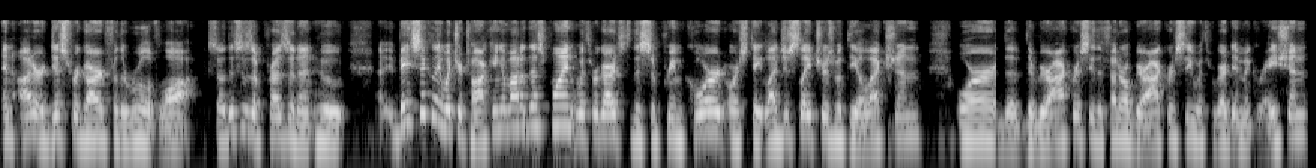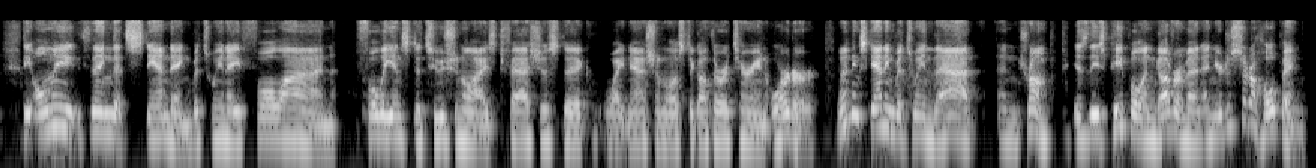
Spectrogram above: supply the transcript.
and utter disregard for the rule of law. So this is a president who uh, basically what you're talking about at this point with regards to the Supreme Court or state legislatures with the election or the, the bureaucracy, the federal bureaucracy with regard to immigration. The only thing that's standing between a full on fully institutionalized fascistic, white nationalistic, authoritarian order. The only thing standing between that and Trump is these people in government. And you're just sort of hoping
